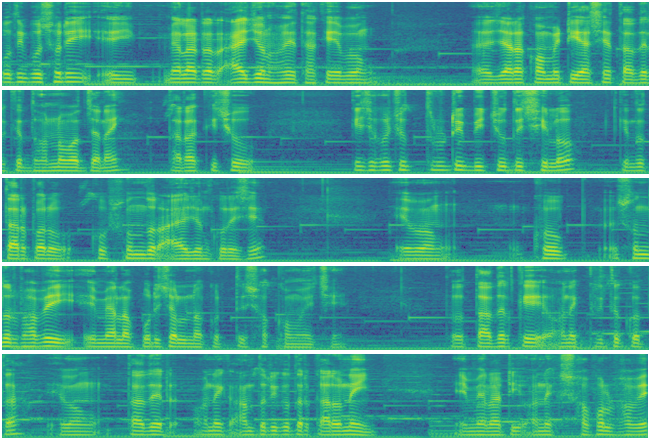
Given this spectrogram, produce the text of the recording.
প্রতি বছরই এই মেলাটার আয়োজন হয়ে থাকে এবং যারা কমিটি আসে তাদেরকে ধন্যবাদ জানাই। তারা কিছু কিছু কিছু ত্রুটি বিচ্যুতি ছিল, কিন্তু তারপরও খুব সুন্দর আয়োজন করেছে এবং খুব সুন্দরভাবেই এই মেলা পরিচালনা করতে সক্ষম হয়েছে। তো তাদেরকে অনেক কৃতজ্ঞতা এবং তাদের অনেক আন্তরিকতার কারণেই এই মেলাটি অনেক সফলভাবে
